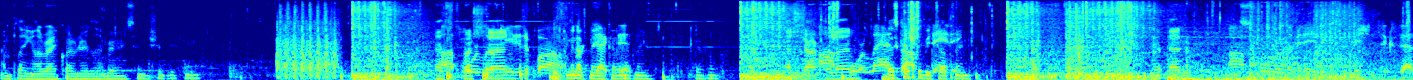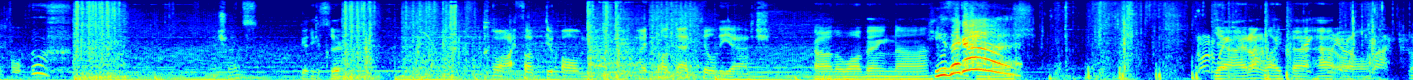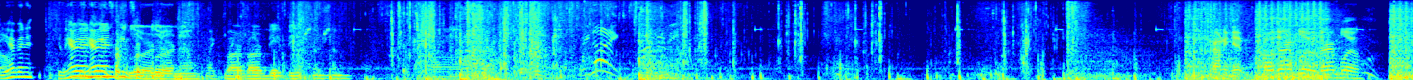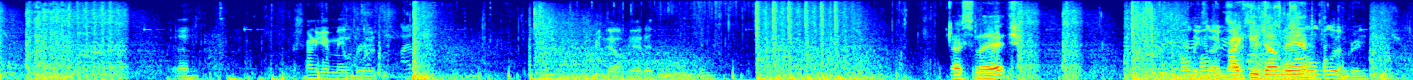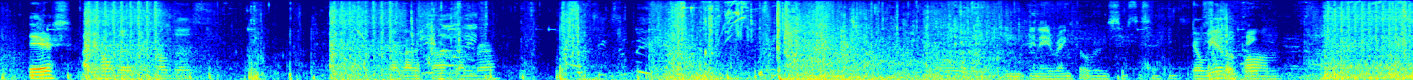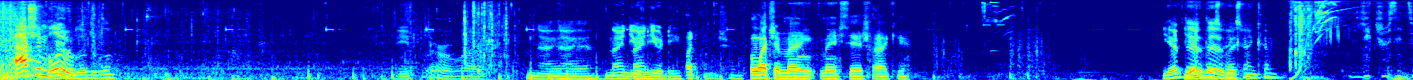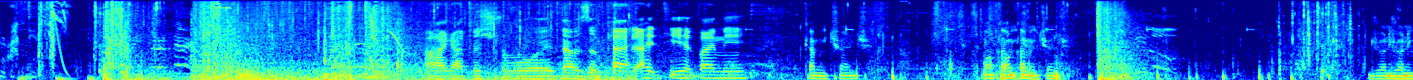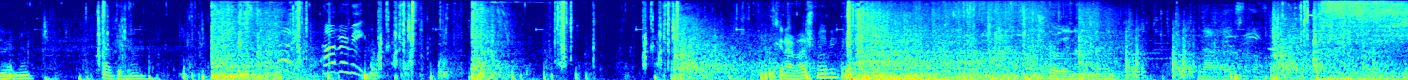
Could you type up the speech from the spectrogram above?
I'm playing on right corner library, so it should be fine. That's Op 4 push dead. located a bomb. Coming up main, coming up main. Careful. That's Jocker Op dead. 4 last This guy should be top standing. main. Dead. Op 4 eliminated. Mission successful. Shots. Get the Thanks, clip. sir. Oh, I thought. The, oh no, dude. I thought that killed the Ash. Oh, the wall bang, nah. He's like, ah! Yeah, I don't like that at all. Do you have any? Do we have anything, for blue, or no? Like bar, bar, beep, beeps or something? Reloading. Cover me. Trying to get. Oh, they're in blue. They're in blue. Dead. They're trying to get main breach. They'll get it. That's sledge. Holding, Holding. IQ jumped in. Hold blue and breach. There's. I can hold this. I can hold this. I got a shotgun, bro. In, in a ranked over in 60 seconds. Yo, we have a bomb. Ash and blue. Blue, blue, blue. Deep or what? No, no, yeah. 90, 90 or deep. What? I'm watching main, main stairs for IQ. You have the, You have the the Vice Viceman cam? Electrosensor active. Oh, I got destroyed. That was a bad idea by me. Coming trench. One coming, coming trench. He's running, running right now. Have the drone. Cover me. He's gonna rush maybe? Surely not. No, No, it's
